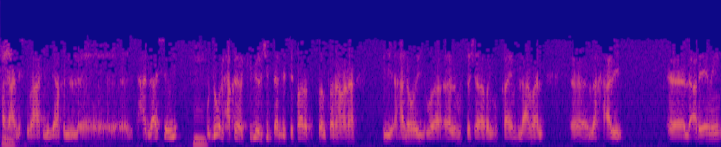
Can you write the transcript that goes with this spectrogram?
حلو. عن اجتماعات اللجان في ال- الاتحاد الآسيوي مم. ودور حقيقة كبير جدا لسفارة السلطنة هنا في هانوي والمستشار القائم بالأعمال آه، الأخ علي العريمي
